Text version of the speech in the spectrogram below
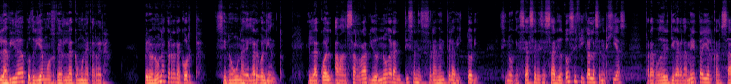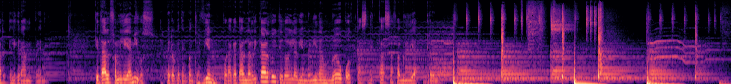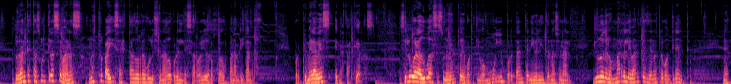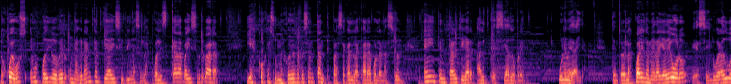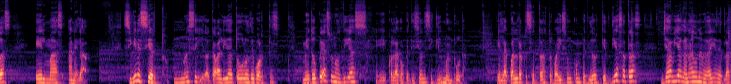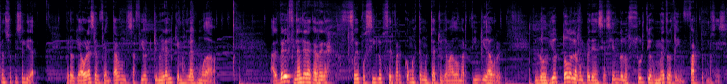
La vida podríamos verla como una carrera, pero no una carrera corta, sino una de largo aliento, en la cual avanzar rápido no garantiza necesariamente la victoria, sino que se hace necesario dosificar las energías para poder llegar a la meta y alcanzar el gran premio. ¿Qué tal familia y amigos? Espero que te encuentres bien. Por acá te habla Ricardo y te doy la bienvenida a un nuevo podcast de Casa Familia Renuevo. Durante estas últimas semanas, nuestro país ha estado revolucionado por el desarrollo de los Juegos Panamericanos, por primera vez en nuestras tierras. Sin lugar a dudas es un evento deportivo muy importante a nivel internacional y uno de los más relevantes de nuestro continente. En estos Juegos hemos podido ver una gran cantidad de disciplinas en las cuales cada país se prepara y escoge a sus mejores representantes para sacar la cara por la nación e intentar llegar al preciado premio, una medalla, dentro de las cuales la medalla de oro es, sin lugar a dudas, el más anhelado. Si bien es cierto, no he seguido a cabalidad todos los deportes, me topé hace unos días eh, con la competición de ciclismo en ruta, en la cual representó a nuestro país un competidor que días atrás ya había ganado una medalla de plata en su especialidad, pero que ahora se enfrentaba a un desafío que no era el que más le acomodaba. Al ver el final de la carrera, fue posible observar cómo este muchacho llamado Martín Vidaurre lo dio todo en la competencia, haciendo los últimos metros de infarto, como se dice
